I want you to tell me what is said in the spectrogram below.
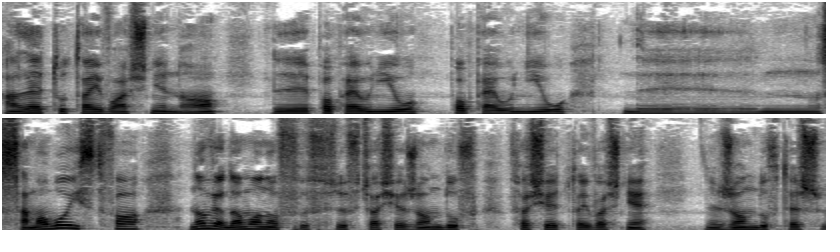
ale tutaj właśnie no, popełnił, popełnił samobójstwo. No wiadomo, no w, w, czasie rządów, w czasie tutaj właśnie rządów też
